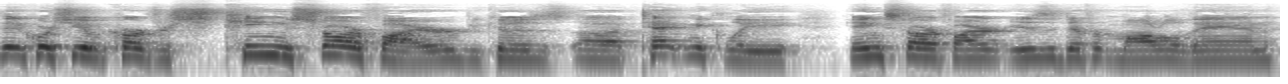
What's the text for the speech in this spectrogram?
then of course you have a card for King Starfire because uh, technically King Starfire is a different model than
